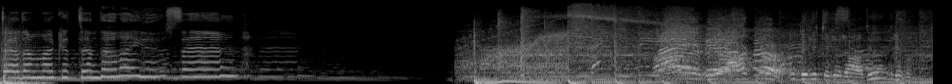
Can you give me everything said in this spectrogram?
Det er det mørket tenner ljusen Og du lytter til radio Revolt.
